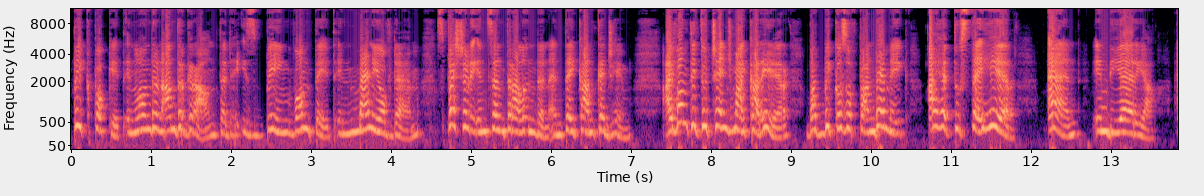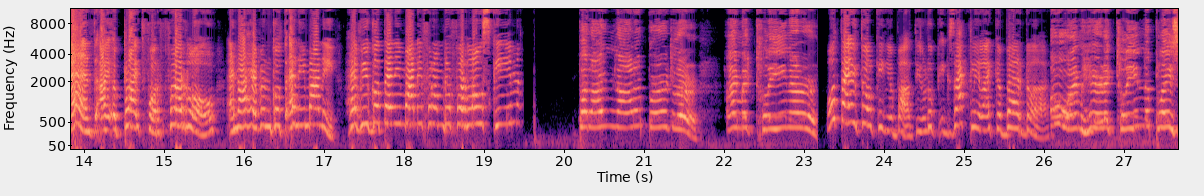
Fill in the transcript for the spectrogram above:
pickpocket in London Underground that is being wanted in many of them, especially in central London, and they can't catch him. I wanted to change my career, but because of pandemic, I had to stay here and in the area. And I applied for furlough and I haven't got any money. Have you got any money from the furlough scheme? But I'm not a burglar. I'm a cleaner. You talking about? You look exactly like a burglar. Oh, I'm here to clean the place.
